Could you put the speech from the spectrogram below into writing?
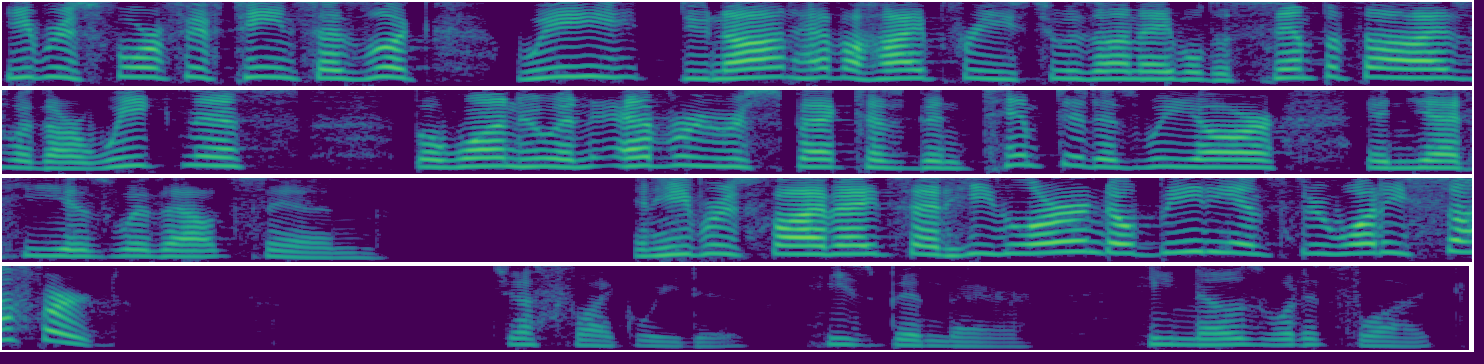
Hebrews 4:15 says, "Look, we do not have a high priest who is unable to sympathize with our weakness, but one who in every respect has been tempted as we are, and yet he is without sin." And Hebrews 5 8 said, He learned obedience through what he suffered, just like we do. He's been there, He knows what it's like.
